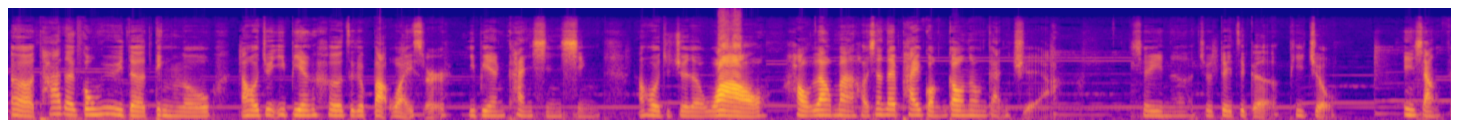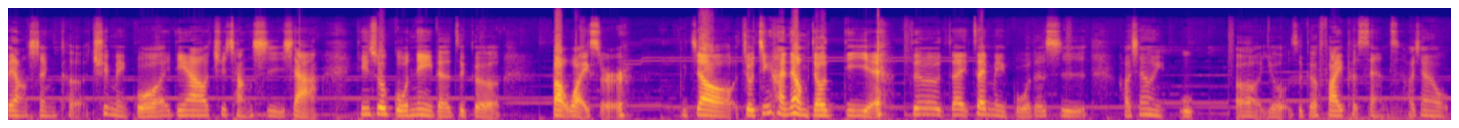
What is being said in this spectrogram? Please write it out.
呃，他的公寓的顶楼，然后就一边喝这个 Budweiser，一边看星星，然后我就觉得哇哦，好浪漫，好像在拍广告那种感觉啊！所以呢，就对这个啤酒印象非常深刻。去美国一定要去尝试一下。听说国内的这个 Budweiser 比较酒精含量比较低耶，就在在美国的是好像五。呃，有这个 five percent，好像有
